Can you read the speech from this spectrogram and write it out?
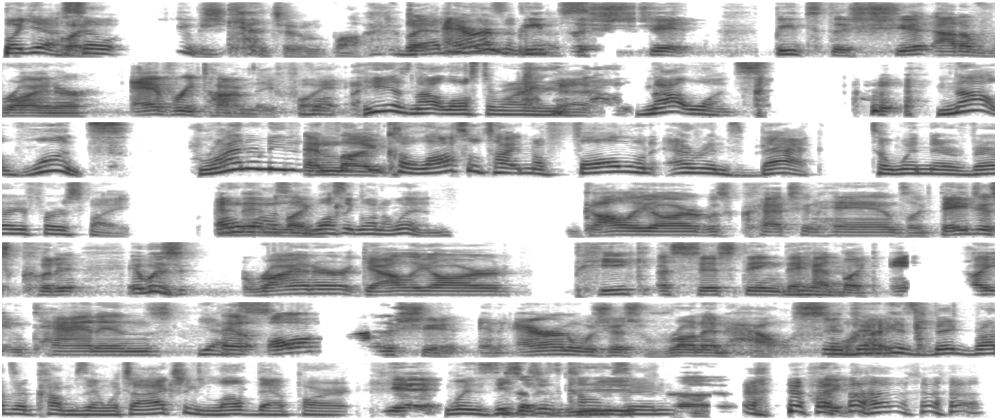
But yeah, But- so She be catching bo- But Eren beats miss. the shit, beats the shit out of Reiner every time they well, fight. he has not lost to Reiner yet. not once. Not once. Reiner needed a fucking like- colossal titan to fall on Eren's back to win their very first fight. And then like he wasn't going to win. Galliard was catching hands. Like they just couldn't. It was Reiner, Galliard, Pieck assisting. They Yeah. had like Titan cannons. They had all kinds of shit, and Eren was just running house. And then his big brother comes in, which I actually love that part yeah, when Zeke just comes in. "Yeah." Uh,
